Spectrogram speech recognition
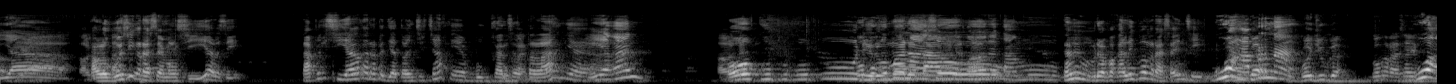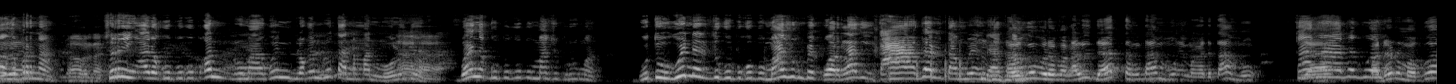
Sial. Kalau gue sih ngerasa emang sial sih. Tapi sial karena kejatuhan cicaknya, bukan, setelahnya. Iya kan? Oh, kupu-kupu di Kupu-kupu rumah ada masuk, tamu. oh, ada tamu. Tapi beberapa kali gue ngerasain sih. Gua nggak pernah. Gue juga. Gue ngerasain. Gua kagak pernah. Nggak pernah. Sering ada kupu-kupu kan rumah gue ini bloknya dulu tanaman mulu tuh. Ah. Banyak kupu-kupu masuk ke rumah. Gue tungguin dari itu kupu-kupu masuk sampai keluar lagi. Kagak ada tamu yang Kalau datang. gue beberapa kali datang tamu, emang ada tamu. Kagak ada gua. Padahal rumah gue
